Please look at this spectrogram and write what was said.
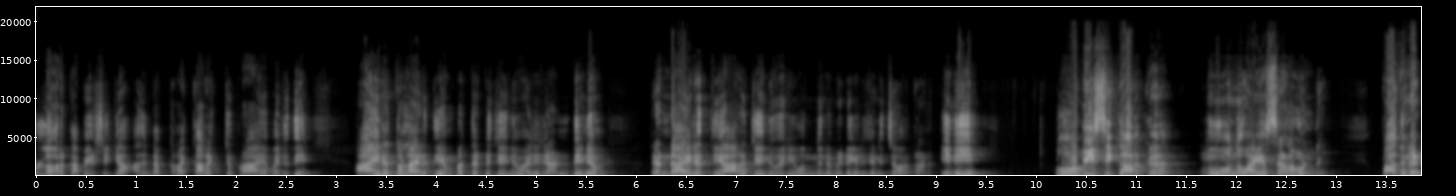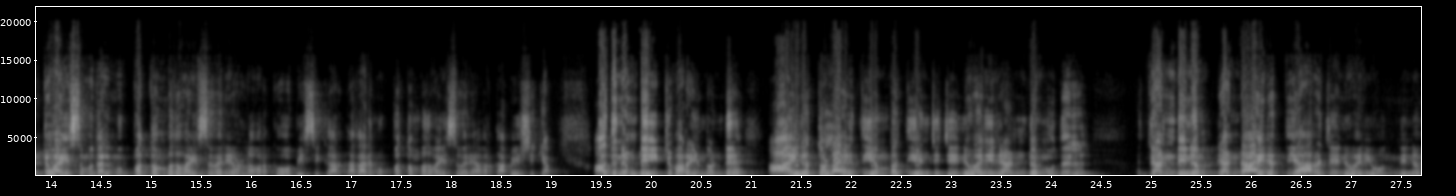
ഉള്ളവർക്ക് അപേക്ഷിക്കാം. അതിന്റെ കറക്റ്റ് പ്രായപരിധി ആയിരത്തി തൊള്ളായിരത്തി എൺപത്തെട്ട് ജനുവരി രണ്ടിനും രണ്ടായിരത്തി ആറ് ജനുവരി ഒന്നിനും ഇടയിൽ ജനിച്ചവർക്കാണ്. ഇനി ഒ ബി സിക്കാർക്ക് മൂന്ന് വയസ്സ് ഇളവുണ്ട്. പതിനെട്ട് വയസ്സ് മുതൽ മുപ്പത്തൊമ്പത് വയസ്സ് വരെയുള്ളവർക്ക് ഒ ബി സിക്കാർക്ക് അതായത് മുപ്പത്തൊമ്പത് വയസ്സ് വരെ അവർക്ക് അപേക്ഷിക്കാം. അതിനും ഡേറ്റ് പറയുന്നുണ്ട്. ആയിരത്തി തൊള്ളായിരത്തി എൺപത്തി അഞ്ച് ജനുവരി രണ്ട് മുതൽ രണ്ടിനും രണ്ടായിരത്തി ആറ് ജനുവരി ഒന്നിനും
